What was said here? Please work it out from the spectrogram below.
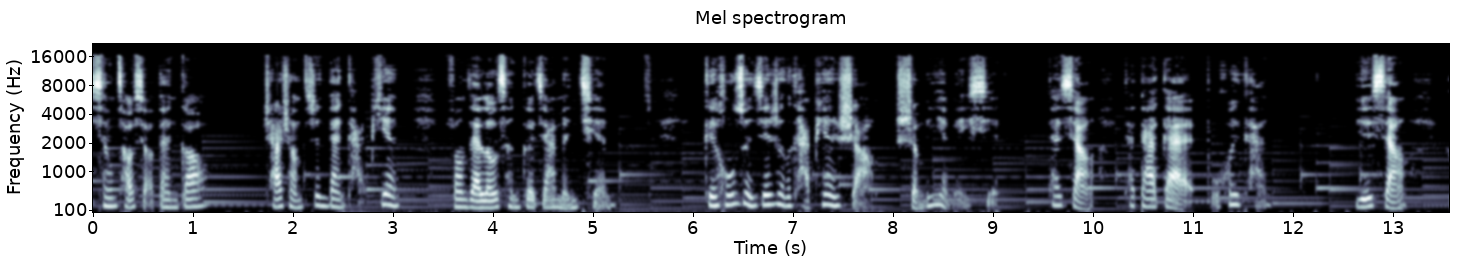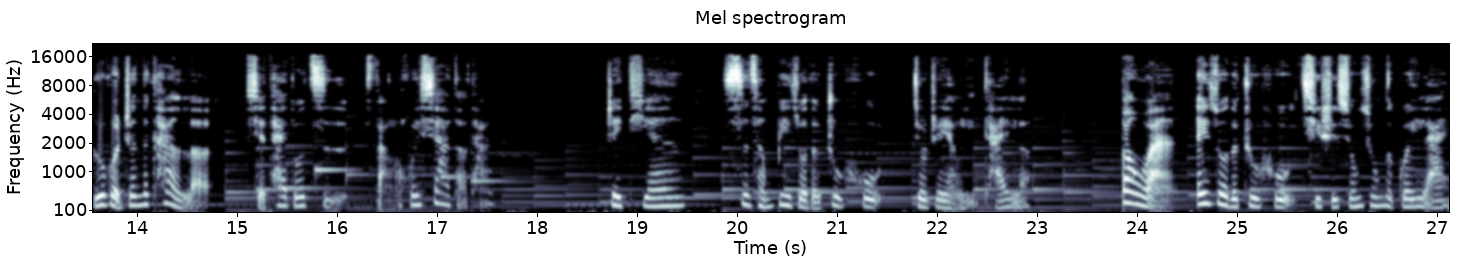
香草小蛋糕，插上圣诞卡片，放在楼层各家门前。给红隼先生的卡片上什么也没写。他想，他大概不会看，也想，如果真的看了，写太多字反而会吓到他。这天，四层 B 座的住户就这样离开了。傍晚，A 座的住户气势汹汹地归来。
